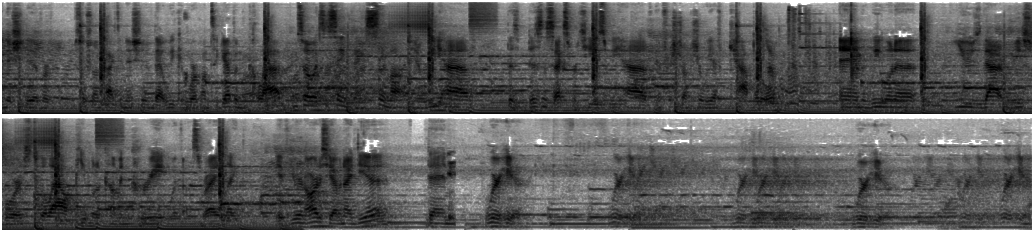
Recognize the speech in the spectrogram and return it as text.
initiative or social impact initiative that we can work on together and collab and so it's the same thing same model you know we have this business expertise we have infrastructure we have capital and we want to use that resource to allow people to come and create with us right like if you're an artist you have an idea then we're here. We're here. We're here. We're here. We're here. We're here. We're here.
